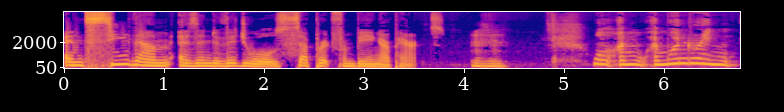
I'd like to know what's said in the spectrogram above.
and see them as individuals separate from being our parents. Mm-hmm. Well, I'm I'm wondering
